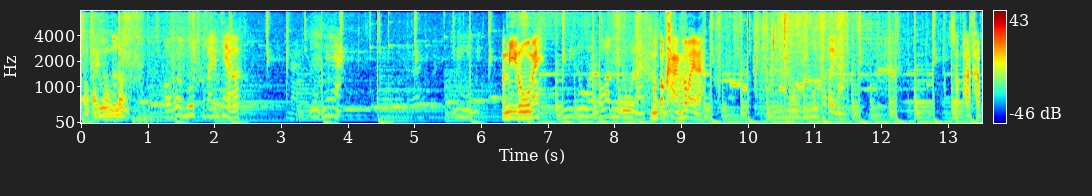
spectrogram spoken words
เข้าไปลุต้องงต้องเลาะเอาว่ามุดเข้าไปไม่ใช่เหรอ เนี่ยเนี่ยไม่เห็น มันมีรูไหมมีรูนะเขาว่ามีรูนะมันต้องคานเข้าไปนะมีรูที่มุดเข้าไปนะสักพักครับ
